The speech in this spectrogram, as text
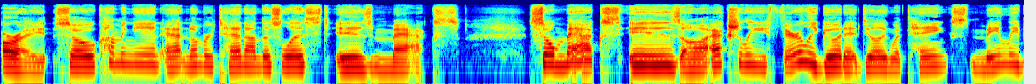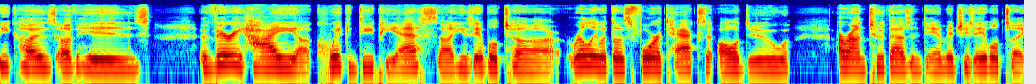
Alright, so coming in at number 10 on this list is Max. So Max is uh, actually fairly good at dealing with tanks, mainly because of his very high uh, quick DPS. Uh, he's able to really, with those four attacks that all do around 2,000 damage, he's able to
